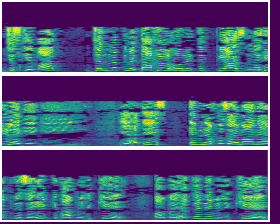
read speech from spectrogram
جس کے بعد جنت میں داخل ہونے تک پیاس نہیں لگے گی۔ یہ حدیث ابن خزیمہ نے اپنی صحیح کتاب میں لکھی ہے اور بحقی نے بھی لکھی ہے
